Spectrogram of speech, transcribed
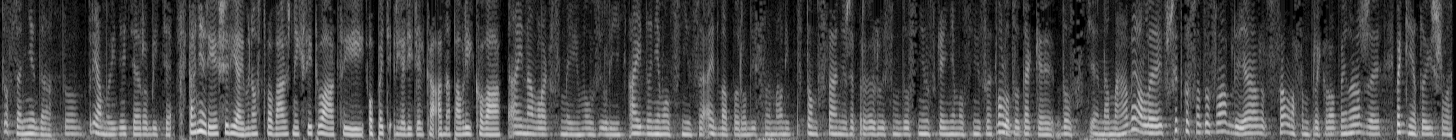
to sa nedá, to priamo idete a robíte. V stane riešili aj množstvo vážnych situácií, opäť riaditeľka Anna Pavlíková. Aj na vlak sme ich vozili, aj do nemocnice, aj dva porody sme mali v tom stane, že prevezli sme do Sninskej nemocnice. Bolo to také dosť namáhavé, ale všetko sme to zvládli. Ja sama som prekvapená, že pekne to išlo.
